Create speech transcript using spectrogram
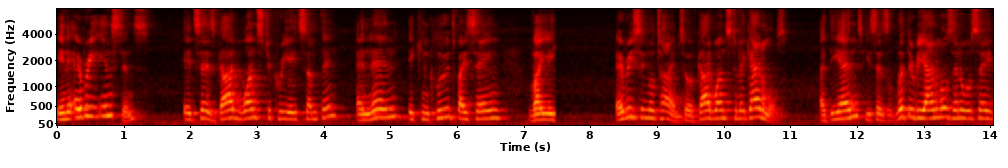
in every instance, it says God wants to create something, and then it concludes by saying. Every single time. So if God wants to make animals, at the end, he says, Let there be animals, then it will say,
